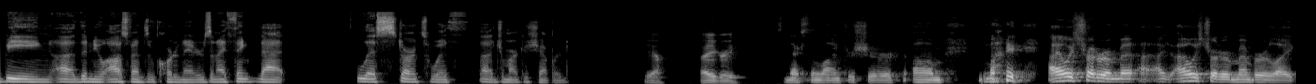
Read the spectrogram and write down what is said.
being uh, the new offensive coordinators. And I think that list starts with uh, JaMarcus Shephard. Yeah, I agree. It's next in line for sure. Um, my, I always try to remember. I, I always try to remember like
